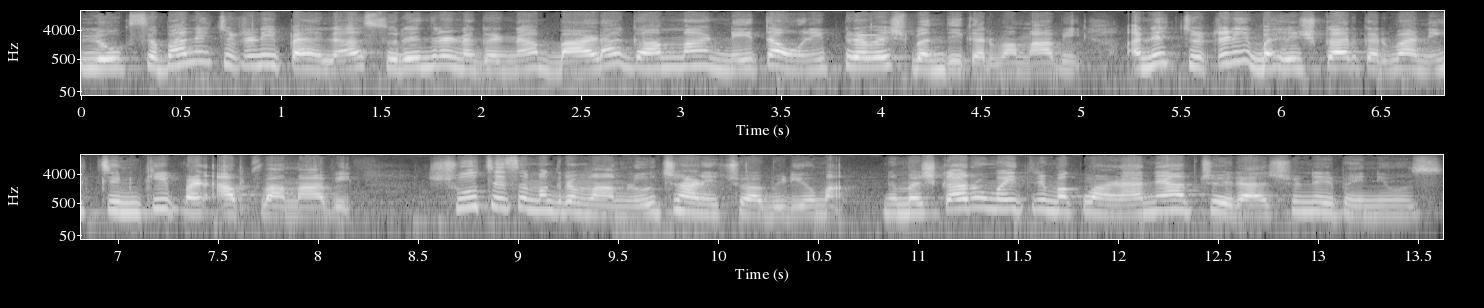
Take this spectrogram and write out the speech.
લોકસભાની ચૂંટણી પહેલા સુરેન્દ્રનગરના બાળા ગામમાં નેતાઓની પ્રવેશબંધી કરવામાં આવી અને ચૂંટણી બહિષ્કાર કરવાની ચીમકી પણ આપવામાં આવી. શું છે સમગ્ર મામલો જાણીશું આ વિડીયોમાં. નમસ્કાર, હું મૈત્રી મકવાણા અને આપ જોઈ રહ્યા છો નિર્ભય ન્યૂઝ.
